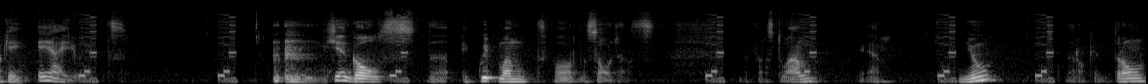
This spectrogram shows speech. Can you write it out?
Okay, AI unit. Here goes the equipment for the soldiers. The first one, here, new, rocket drone.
